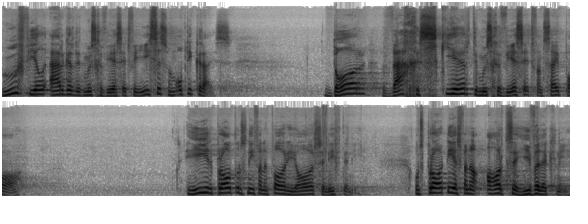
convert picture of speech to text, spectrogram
hoeveel erger dit moes gewees het vir Jesus om op die kruis daar weggeskeur te moes gewees het van sy pa. En hier praat ons nie van 'n paar jaar se liefde nie. Ons praat nie eens van 'n aardse huwelik nie.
